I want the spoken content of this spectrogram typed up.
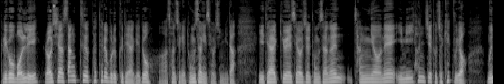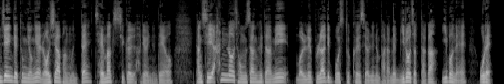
그리고 멀리 러시아 상트페테르부르크 대학에도 어, 선생의 동상이 세워집니다. 이 대학교에 세워질 동상은 작년에 이미 현지에 도착했고요. 문재인 대통령의 러시아 방문 때 제막식을 하려 했는데요. 당시 한러 정상회담이 멀리 블라디보스토크에서 열리는 바람에 미뤄졌다가 이번에 올해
